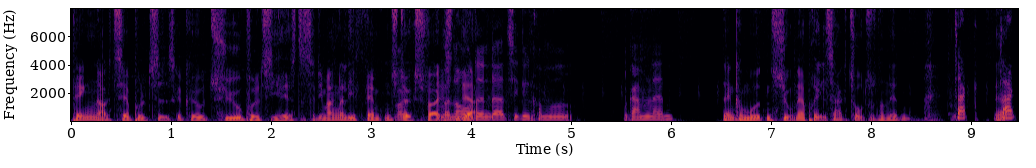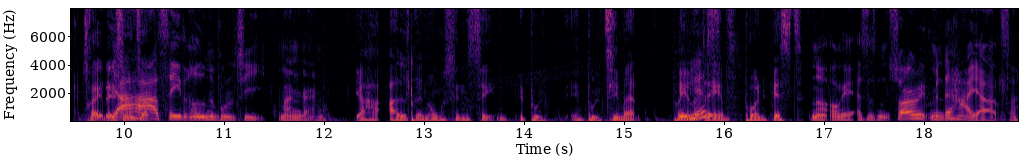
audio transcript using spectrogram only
penge nok til, at politiet skal købe 20 politiheste, så de mangler lige 15 stykker før de Hvornår sådan der. den der artikel kom ud? Hvor gammel er den? Den kom ud den 7. april, tak, 2019. Tak, Ja, tak. tre dage jeg siden, tak. har set ridende politi mange gange. Jeg har aldrig nogensinde set et pol- en politimand På en eller hest? dame på en hest. Nå, okay. Altså sådan, sorry, men det har jeg altså.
